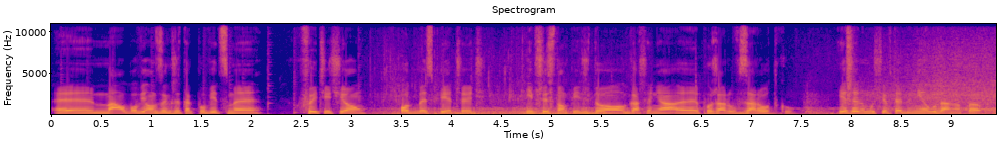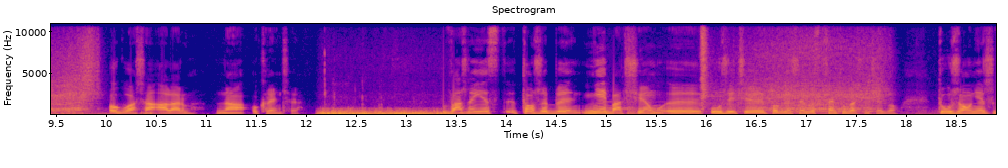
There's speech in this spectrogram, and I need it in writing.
E, Ma obowiązek, że tak powiedzmy, chwycić ją, odbezpieczyć i przystąpić do gaszenia e, pożaru w zarodku. Jeżeli mu się wtedy nie uda, no to ogłasza alarm na okręcie. Ważne jest to, żeby nie bać się y, użyć y, podręcznego sprzętu gaśniczego. Tu żołnierz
